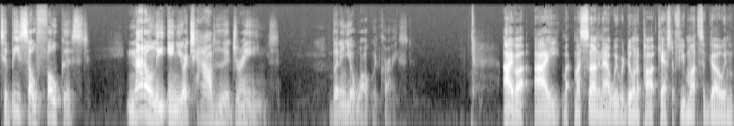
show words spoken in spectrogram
to be so focused not only in your childhood dreams but in your walk with Christ? I've uh, I my, my son and I we were doing a podcast a few months ago and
